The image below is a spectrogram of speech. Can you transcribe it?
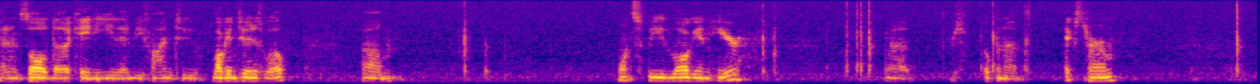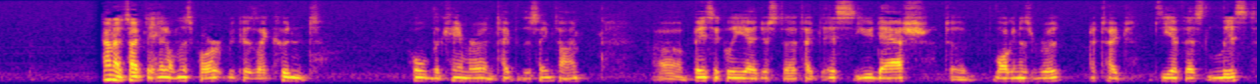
had installed uh, KDE, that'd be fine to log into it as well. Um, once we log in here, I'm going to open up Xterm. kind of typed ahead on this part because I couldn't hold the camera and type at the same time. Uh, basically, I just uh, typed su dash to log in as root. I typed ZFS list,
